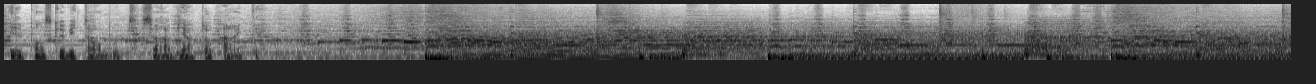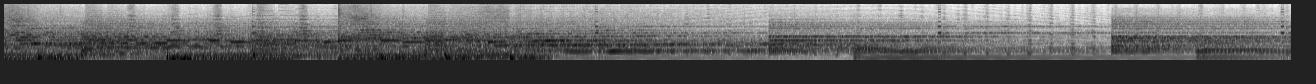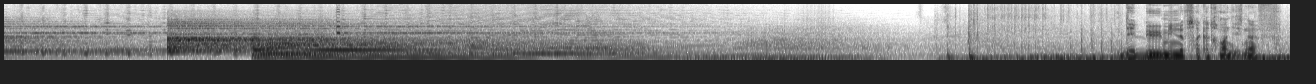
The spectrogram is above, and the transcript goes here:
Il pense que Victor Boot sera bientôt arrêté. Début 1999,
